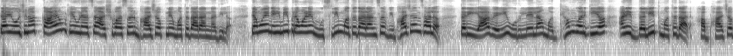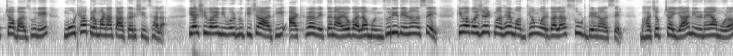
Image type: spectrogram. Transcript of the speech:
त्या योजना कायम ठेवण्याचं आश्वासन भाजपने मतदारांना दिलं. त्यामुळे नेहमीप्रमाणे मुस्लिम मतदारांचं विभाजन झालं तरी यावेळी उरलेला मध्यमवर्गीय आणि दलित मतदार हा भाजपच्या बाजूने मोठ्या प्रमाणात आकर्षित झाला. याशिवाय निवडणुकीच्या आधी आठव्या वेतन आयोगाला मंजुरी देणं असेल किंवा बजेटमध्ये मध्यम वर्गाला सूट देणं असेल. भाजपच्या या निर्णयामुळं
